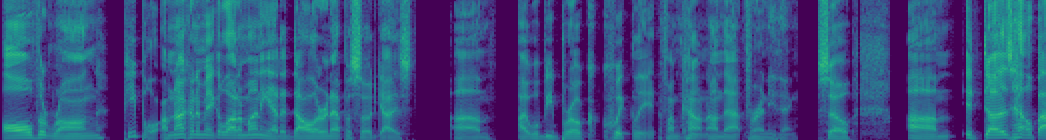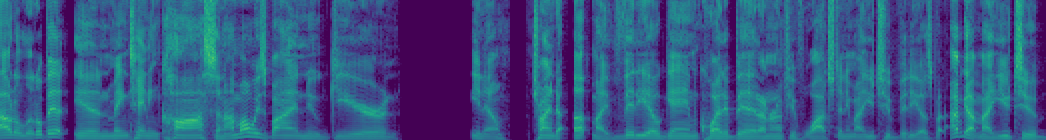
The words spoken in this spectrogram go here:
all the wrong people. I'm not going to make a lot of money at a dollar an episode, guys. Um, I will be broke quickly if I'm counting on that for anything. So um, it does help out a little bit in maintaining costs. And I'm always buying new gear and, you know, trying to up my video game quite a bit. I don't know if you've watched any of my YouTube videos, but I've got my YouTube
